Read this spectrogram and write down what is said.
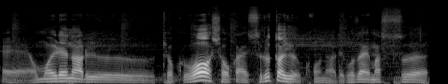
えー、思い入れのある曲を紹介するというコーナーでございます、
